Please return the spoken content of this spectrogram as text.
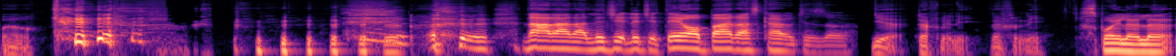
well. nah, nah, nah. Legit, legit. They are badass characters, though. yeah, definitely, definitely. Spoiler alert:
